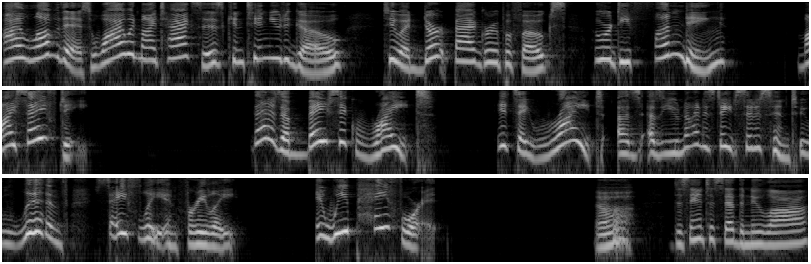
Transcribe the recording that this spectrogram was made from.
I love this. Why would my taxes continue to go to a dirtbag group of folks who are defunding my safety? That is a basic right. It's a right as, as a United States citizen to live safely and freely. And we pay for it. Ugh. DeSantis said the new law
